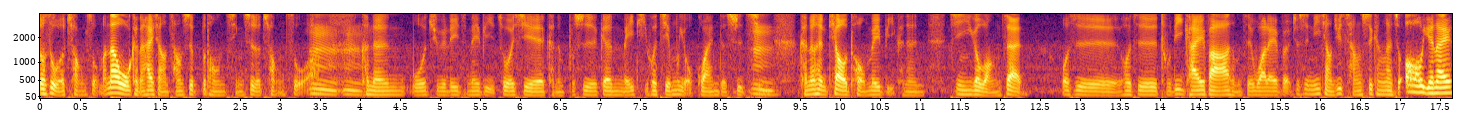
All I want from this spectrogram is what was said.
都是我的创作嘛，那我可能还想尝试不同形式的创作啊，嗯嗯，可能我举个例子，maybe 做一些可能不是跟媒体或节目有关的事情，嗯。可能很跳脱，maybe 可能进一个网站，或是或是土地开发什么之类，whatever，就是你想去尝试看看说，说哦，原来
